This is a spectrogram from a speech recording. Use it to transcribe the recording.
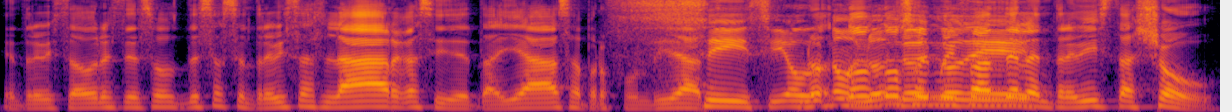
entrevistadores de esos de esas entrevistas largas y detalladas a profundidad. Sí, sí. o- no, no, no- lo- no lo- soy muy fan de... la entrevista show.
